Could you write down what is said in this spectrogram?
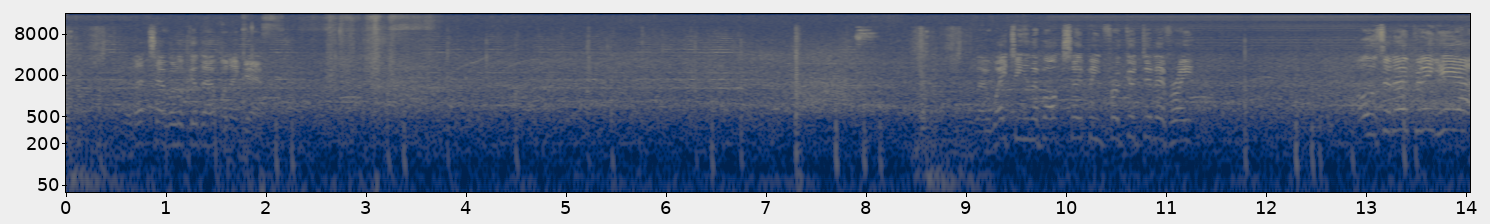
Well, let's have a look at that one again. They're waiting in the box, hoping for a good delivery. Oh, there's an opening here.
